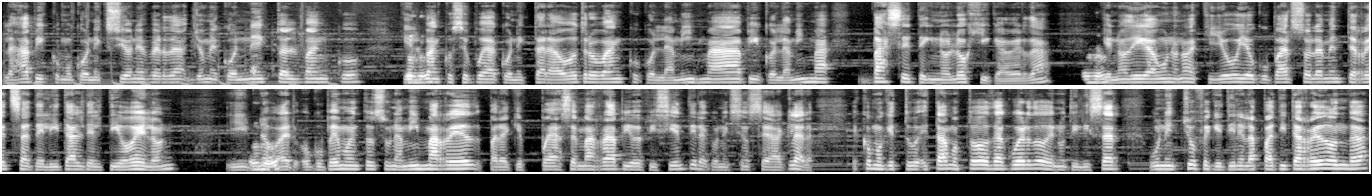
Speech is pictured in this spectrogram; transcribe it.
Las API como conexiones, ¿verdad? Yo me conecto al banco, que el banco se pueda conectar a otro banco con la misma API, con la misma base tecnológica, ¿verdad? Que no diga uno, no, es que yo voy a ocupar solamente red satelital del tío Elon, y no, a ver, ocupemos entonces una misma red para que pueda ser más rápido, eficiente y la conexión sea clara. Es como que estábamos todos de acuerdo en utilizar un enchufe que tiene las patitas redondas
